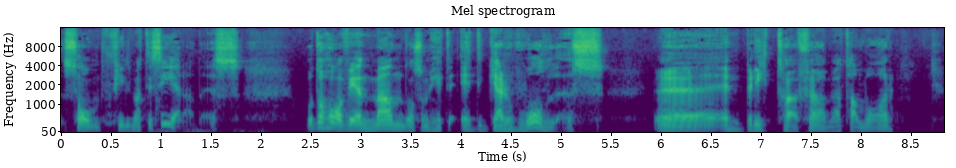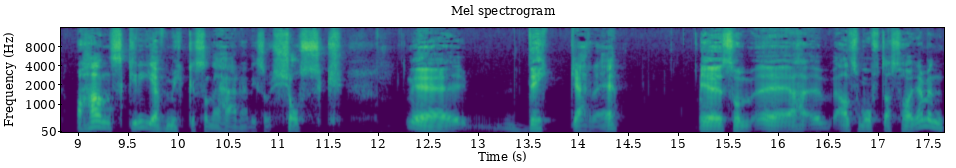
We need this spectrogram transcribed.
som filmatiserades. Och då har vi en man då som heter Edgar Wallace. Eh, en britt har jag för mig att han var. Och han skrev mycket sådana här liksom kiosk eh, deckare. Eh, som eh, allt som oftast har ja, men,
